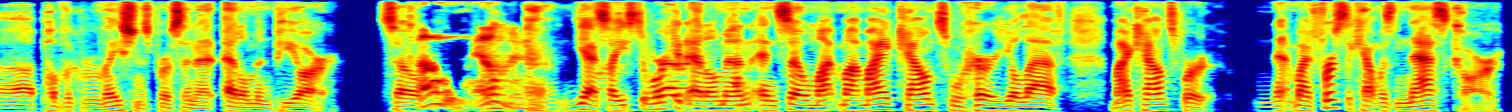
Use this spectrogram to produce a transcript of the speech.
a public relations person at Edelman PR. So, oh, Edelman. yes, I used to work at Edelman, and so my, my my accounts were. You'll laugh. My accounts were. My first account was NASCAR,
